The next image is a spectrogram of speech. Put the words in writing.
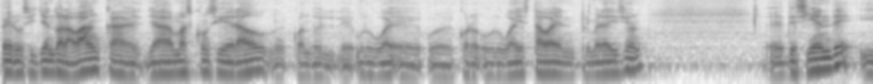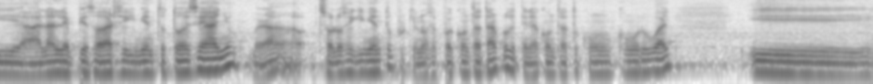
pero sí yendo a la banca, ya más considerado cuando el Uruguay, Uruguay estaba en primera edición. Eh, desciende y a Alan le empiezo a dar seguimiento todo ese año, ¿verdad? Solo seguimiento porque no se puede contratar porque tenía contrato con, con Uruguay. Y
